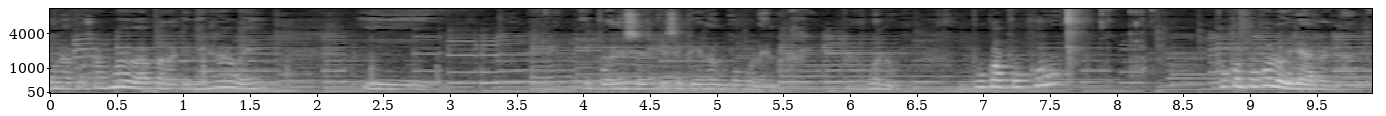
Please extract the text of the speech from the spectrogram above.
una cosa nueva para que me grabe puede ser que se pierda un poco la imagen. Pero bueno, poco a poco, poco a poco lo iré arreglando.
